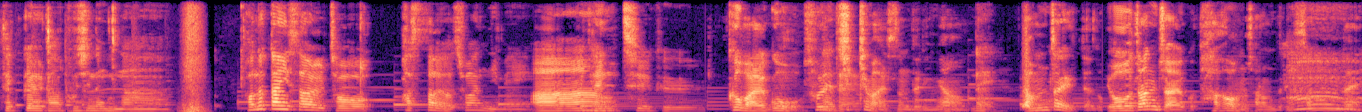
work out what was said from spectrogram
댓글 다 보시는구나. 버느 따위 썰저 봤어요 초아님의 아 그 벤츠 그 그거 말고 솔직히 네네. 말씀드리면 네. 남자일 때도 여잔 줄 알고 다가오는 사람들이 있었는데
